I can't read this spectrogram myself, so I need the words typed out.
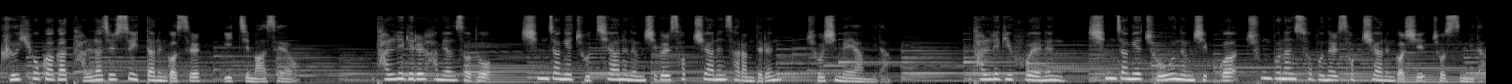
그 효과가 달라질 수 있다는 것을 잊지 마세요. 달리기를 하면서도 심장에 좋지 않은 음식을 섭취하는 사람들은 조심해야 합니다. 달리기 후에는 심장에 좋은 음식과 충분한 수분을 섭취하는 것이 좋습니다.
